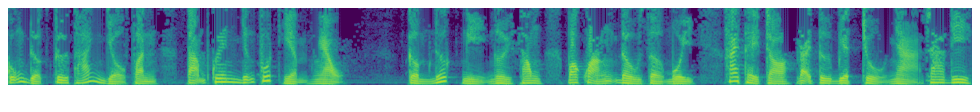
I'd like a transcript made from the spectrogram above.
cũng được tư thái nhiều phần, tạm quên những phút hiểm nghèo. Cầm nước nghỉ ngơi xong, vào khoảng đầu giờ mùi, hai thầy trò lại từ biệt chủ nhà ra đi.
